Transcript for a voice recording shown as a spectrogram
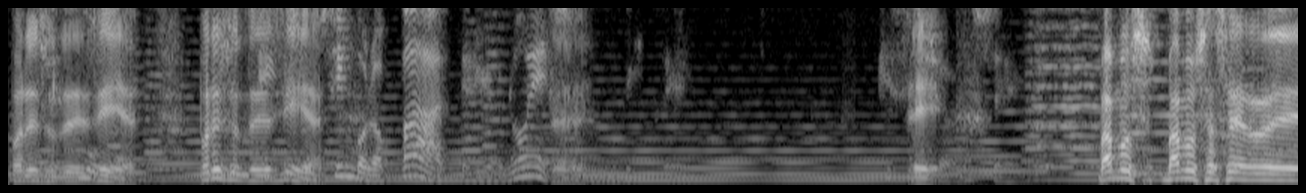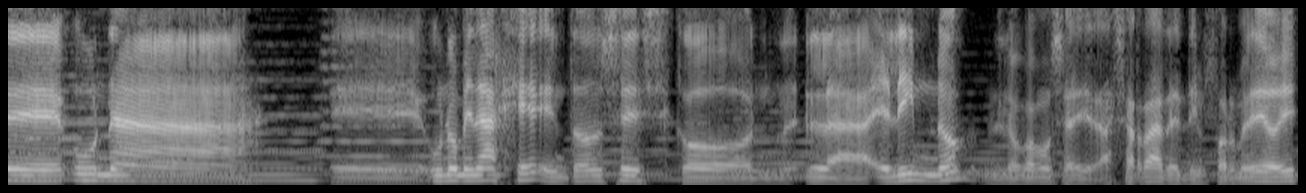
Por eso te decía. Por eso te Es decía. un símbolo patrio, no es un, ¿viste? ¿Qué sé Sí. yo? No sé. Vamos, vamos a hacer eh, una eh, un homenaje entonces con la, el himno, lo vamos a, a cerrar el informe de hoy,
